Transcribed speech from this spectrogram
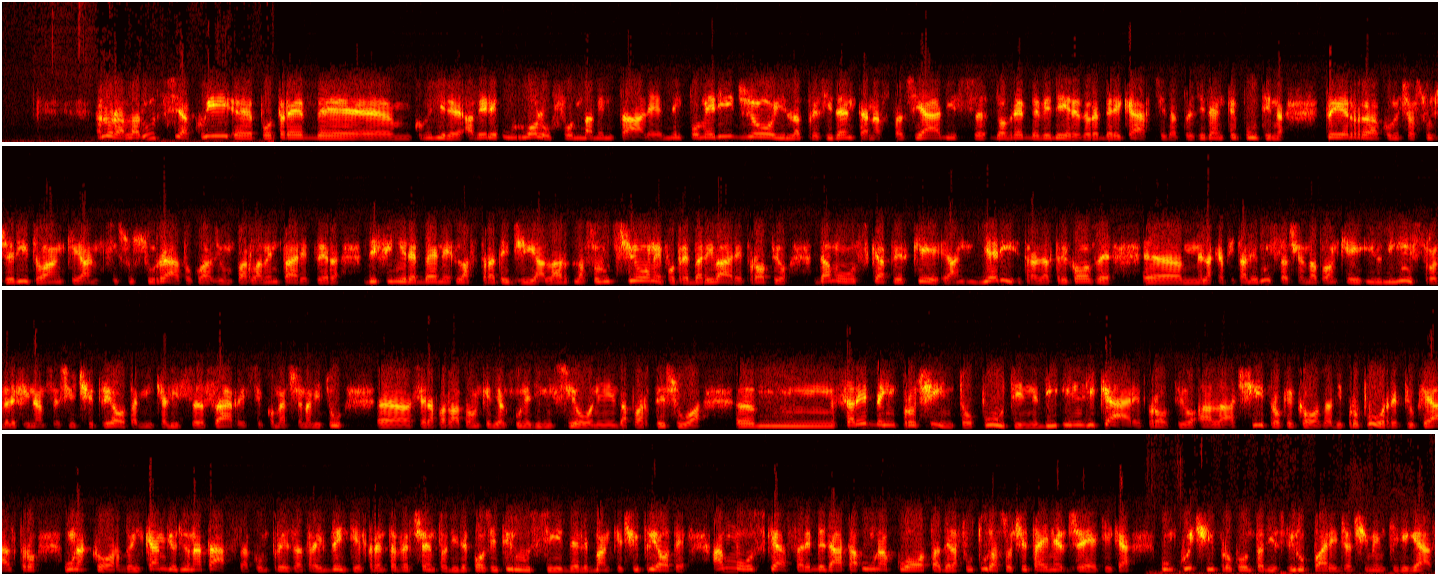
Allora, la Russia qui eh, potrebbe eh, dire, avere un ruolo fondamentale. Nel pomeriggio il presidente Anastasiadis dovrebbe vedere, dovrebbe recarsi dal presidente Putin per, come ci ha suggerito anche, anzi sussurrato quasi un parlamentare, per definire bene la strategia. La, la soluzione potrebbe arrivare proprio da Mosca perché ieri, tra le altre cose, eh, nella capitale russa c'è andato anche il ministro delle finanze cipriota, Michalis Sarris, come accennavi tu, eh, si era parlato anche di alcune dimissioni da parte sua. Um, sarebbe in procinto Putin di indicare proprio alla, a Cipro che cosa? Di proporre più che altro un accordo in cambio di una tassa compresa tra il 20 e il 30% di depositi russi delle banche cipriote a Mosca sarebbe data una quota della futura società energetica con cui Cipro conta di sviluppare i giacimenti di gas.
